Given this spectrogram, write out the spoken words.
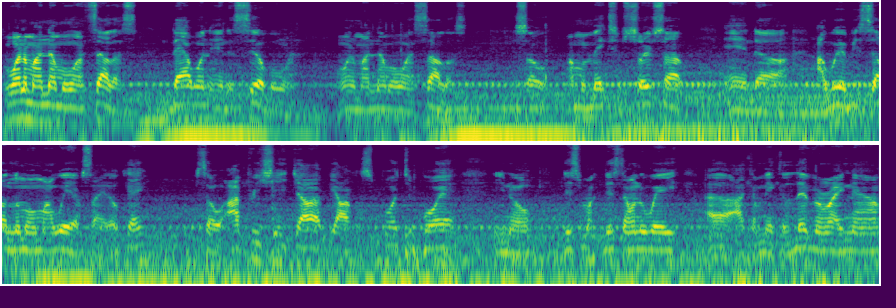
One of my number one sellers. That one and the silver one. One of my number one sellers. So I'm gonna make some shirts up and uh, I will be selling them on my website, okay? So I appreciate y'all if y'all can support your boy. You know, this this the only way uh, I can make a living right now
